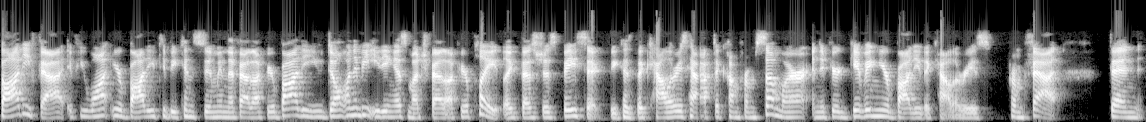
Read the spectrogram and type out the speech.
body fat, if you want your body to be consuming the fat off your body, you don't want to be eating as much fat off your plate. Like that's just basic because the calories have to come from somewhere. And if you're giving your body the calories from fat, then,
